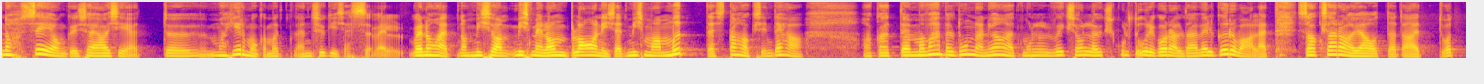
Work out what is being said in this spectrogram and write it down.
noh, see ongi see asi, et öö, ma hirmuga mõtlen sügisesse veel või noh, et noh, mis on, mis meil on plaanis, et mis ma mõttes tahaksin teha aga et ma vahepeal tunnen jaa, et mul võiks olla üks kultuurikorraldaja veel kõrval, et saaks ära jaotada, et vot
